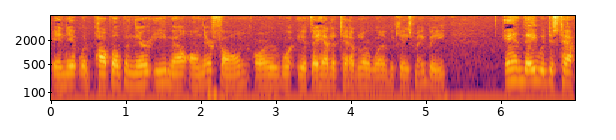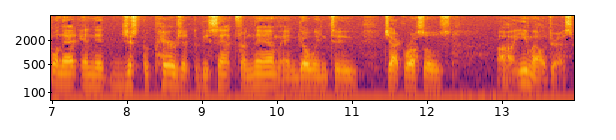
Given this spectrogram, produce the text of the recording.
and it would pop open their email on their phone, or if they had a tablet or whatever the case may be, and they would just tap on that, and it just prepares it to be sent from them and going to Jack Russell's uh, email address.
